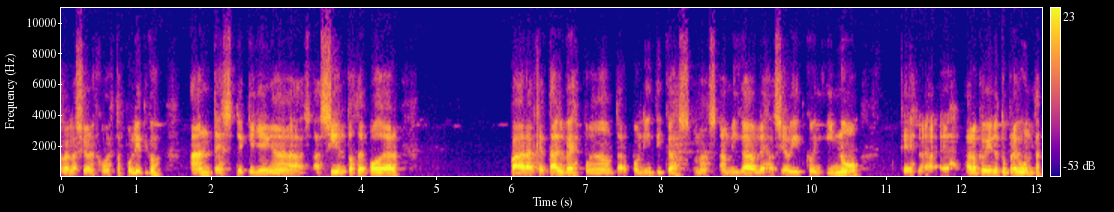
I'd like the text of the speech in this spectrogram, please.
relaciones con estos políticos antes de que lleguen a, cientos de poder para que tal vez puedan adoptar políticas más amigables hacia Bitcoin y no, que es, a lo que viene tu pregunta,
